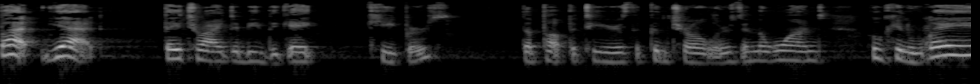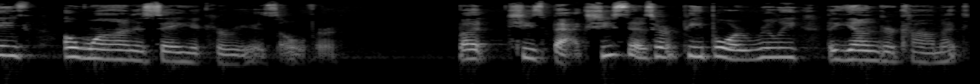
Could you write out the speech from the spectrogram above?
but yet they tried to be the gatekeepers, the puppeteers, the controllers, and the ones who can wave a wand and say your career is over. But she's back. She says her people are really the younger comics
